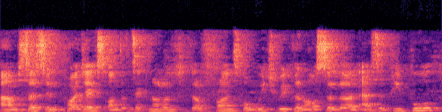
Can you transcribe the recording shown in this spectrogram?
um, certain projects on the technological front from which we can also learn as a people.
